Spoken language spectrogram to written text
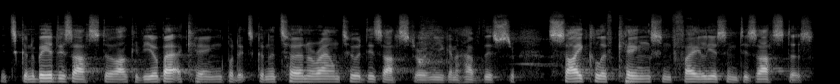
It's going to be a disaster. I'll give you a better king, but it's going to turn around to a disaster, and you're going to have this cycle of kings and failures and disasters.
